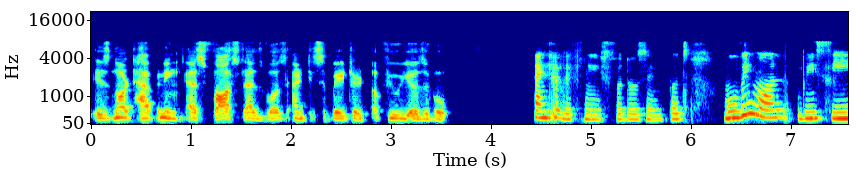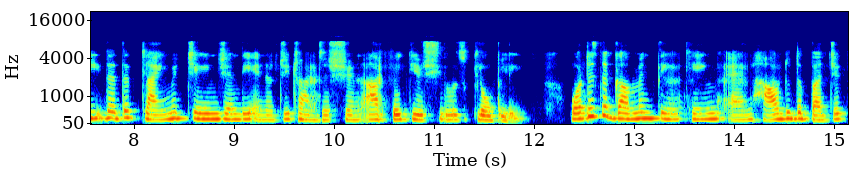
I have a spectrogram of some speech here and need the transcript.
is not happening as fast as was anticipated a few years ago. Thank you, Rajnish, for those inputs. Moving on, we see that the climate change and the energy transition are big issues globally. What is the government thinking and how do the budget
